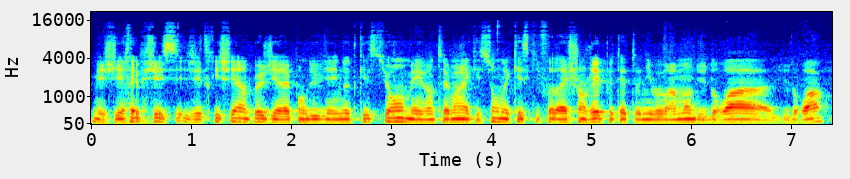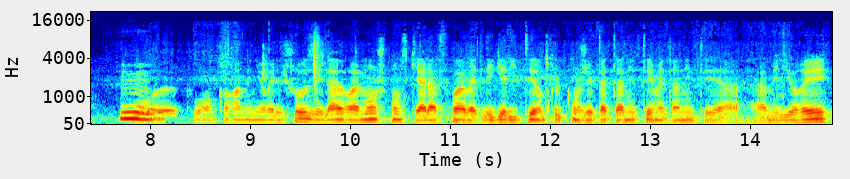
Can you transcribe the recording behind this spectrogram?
mais j'ai triché un peu, j'y ai répondu via une autre question, mais éventuellement la question de qu'est-ce qu'il faudrait changer peut-être au niveau vraiment du droit. Du droit. Pour, euh, pour, encore améliorer les choses. Et là, vraiment, je pense qu'il y a à la fois bah, de l'égalité entre le congé paternité et maternité à, améliorer.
